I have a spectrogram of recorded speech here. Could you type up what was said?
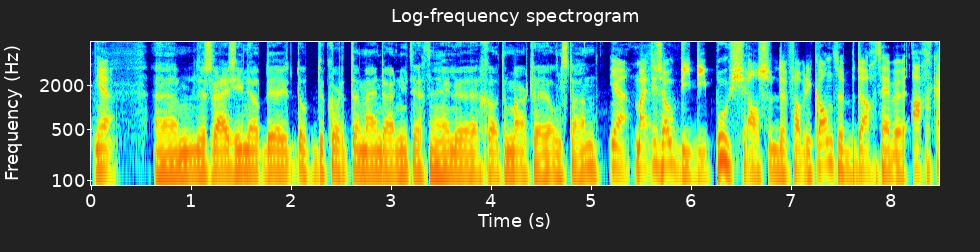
Ja. Ehm, dus wij zien op de, op de korte termijn daar niet echt een hele grote markt eh, ontstaan. ja, maar het is ook die, die push. Als de fabrikanten bedacht hebben 8K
